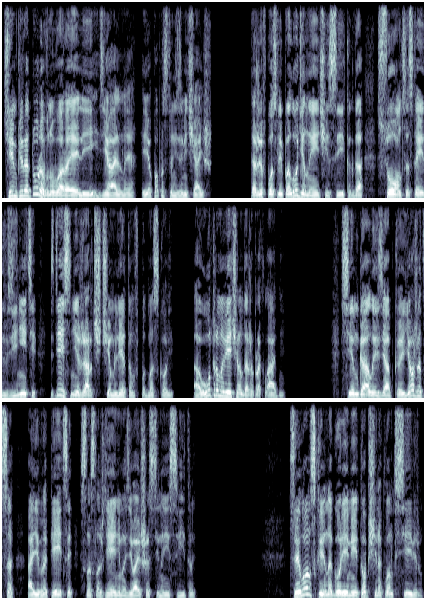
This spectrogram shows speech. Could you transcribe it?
Температура в Нувараэле идеальная, ее попросту не замечаешь. Даже в послеполуденные часы, когда солнце стоит в зените, здесь не жарче, чем летом в Подмосковье, а утром и вечером даже прохладнее. Сингалы зябко ежатся, а европейцы с наслаждением надевают шерстяные свитеры. Цейлонское Нагорье имеет общий наклон к северу.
